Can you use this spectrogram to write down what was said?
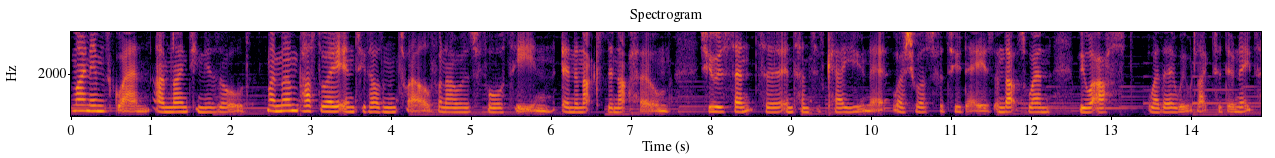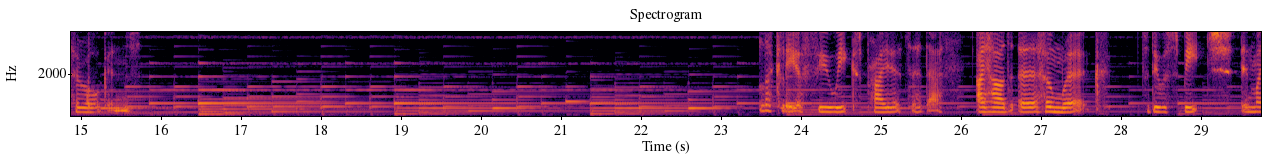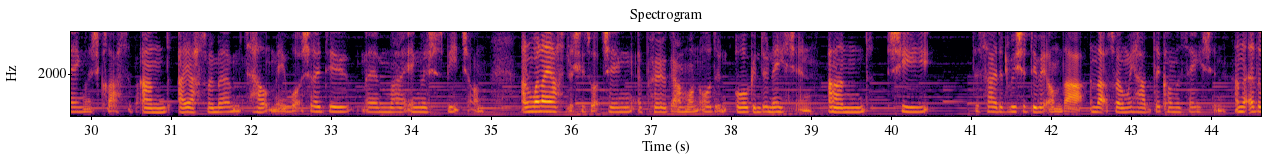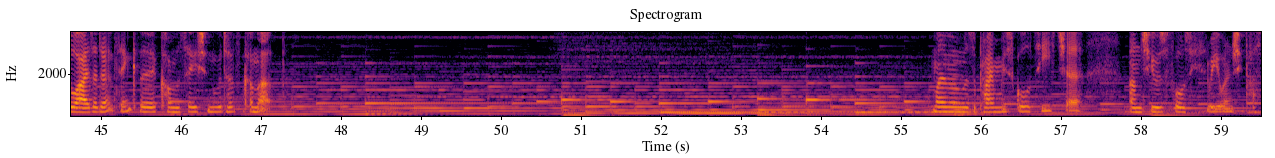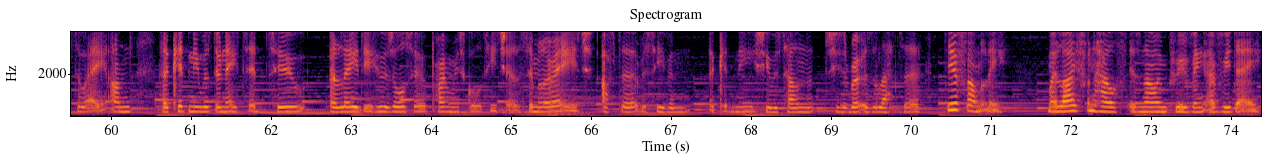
My name's Gwen, I'm 19 years old. My mum passed away in 2012 when I was 14 in an accident at home. She was sent to intensive care unit where she was for two days and that's when we were asked whether we would like to donate her organs. Luckily, a few weeks prior to her death, I had a homework to do a speech in my English class and I asked my mum to help me what should I do um, my English speech on and when I asked her she was watching a programme on organ donation and she decided we should do it on that and that's when we had the conversation and otherwise I don't think the conversation would have come up. My mum was a primary school teacher and she was 43 when she passed away and her kidney was donated to a lady who was also a primary school teacher, similar age. After receiving a kidney, she was telling, she wrote us a letter. Dear family, my life and health is now improving every day.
